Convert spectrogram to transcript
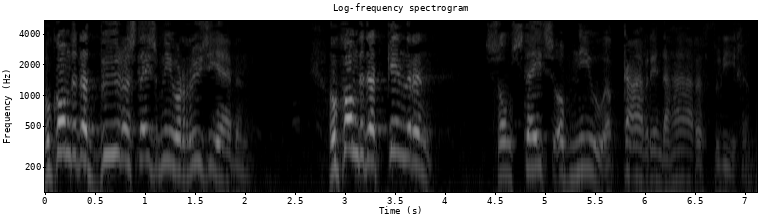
Hoe komt het dat buren steeds opnieuw ruzie hebben? Hoe komt het dat kinderen soms steeds opnieuw elkaar weer in de haren vliegen?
